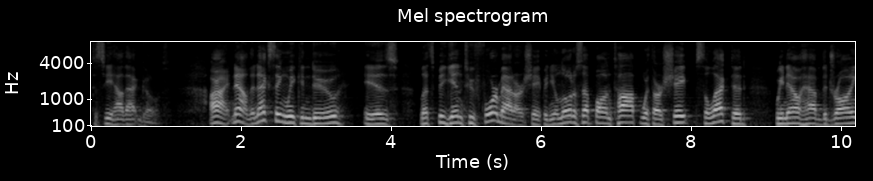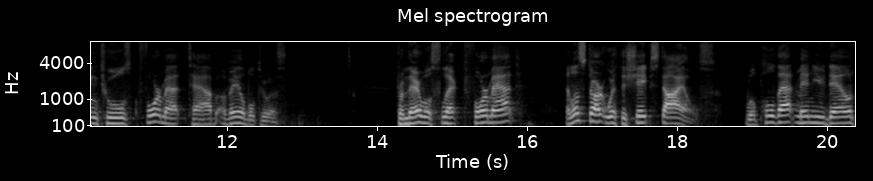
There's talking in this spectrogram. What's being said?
to see how that goes. All right, now the next thing we can do is let's begin to format our shape. And you'll notice up on top with our shape selected, we now have the Drawing Tools Format tab available to us. From there, we'll select Format, and let's start with the Shape Styles. We'll pull that menu down,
